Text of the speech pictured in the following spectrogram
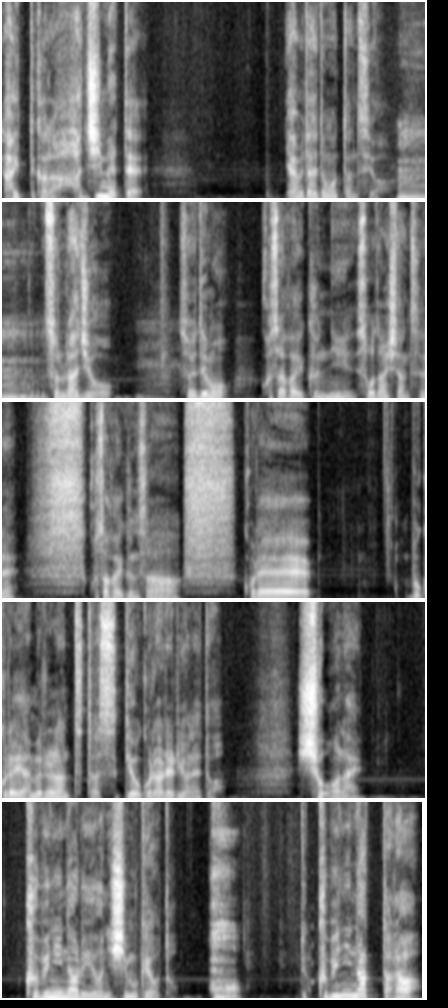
入ってから初めて辞めたいと思ったんですよ、うん。そのラジオを。それでも小堺君に相談したんですね。小堺君さこれ僕ら辞めるなんて言ったらすっげえ怒られるよねと。しょうがない。クビになるように仕向けようと。はでクビになったら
